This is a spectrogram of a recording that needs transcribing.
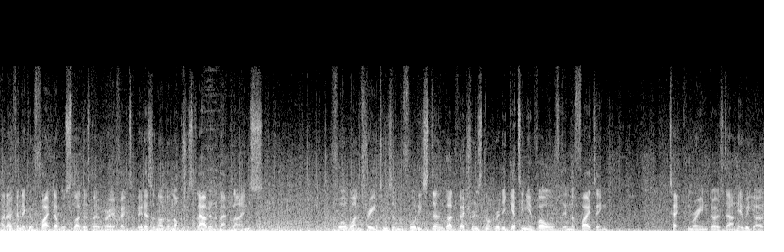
I don't think they can fight double sluggers though very effectively. There's another Noxious Cloud in the back lines. 413-2740. Sternguard veterans not really getting involved in the fighting. Tech Marine goes down. Here we go.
